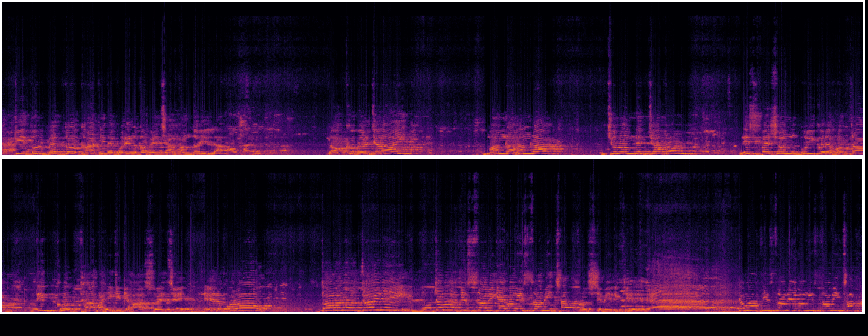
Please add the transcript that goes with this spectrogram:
একটি দুর্ভেদ্য ঘাটিতে পরিণত হয়েছে আলহামদুলিল্লাহ। লক্ষ্মীপুর জেলায় মামলা, হামলা, জুলুম, নির্যাতন, নিষ্পেষণ, গুলি করে হত্যার দীর্ঘ ধারাবাহিক ইতিহাস রয়েছে। এরপরও দমানো যায়নি জামাত ইসলামীকে এবং ইসলামী ছাত্র শিবিরকে। জামাত ইসলামী এবং ইসলামী ছাত্র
